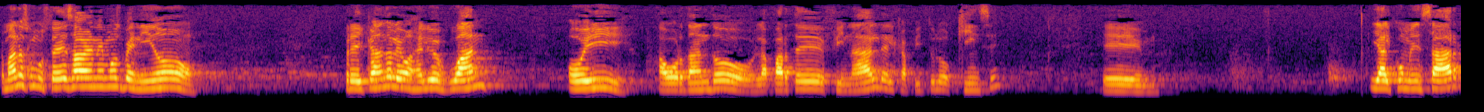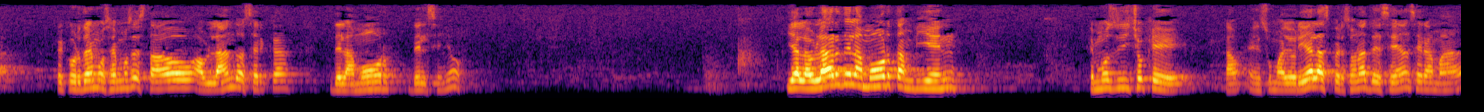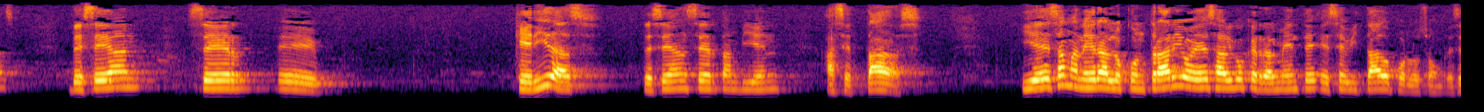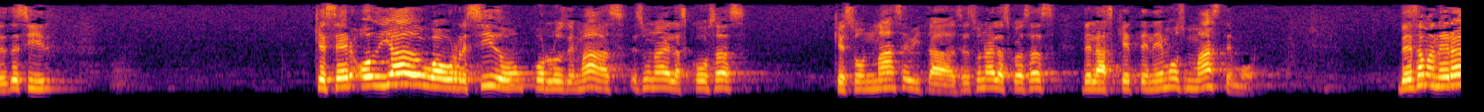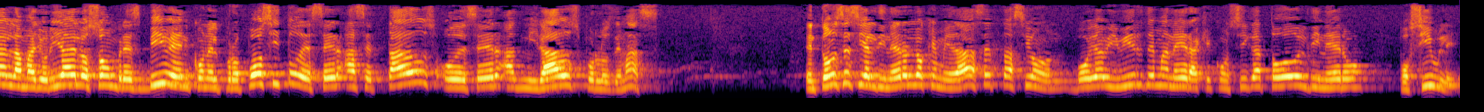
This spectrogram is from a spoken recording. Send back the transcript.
Hermanos, como ustedes saben, hemos venido predicando el Evangelio de Juan, hoy abordando la parte final del capítulo 15. Eh, y al comenzar, recordemos, hemos estado hablando acerca del amor del Señor. Y al hablar del amor también hemos dicho que en su mayoría las personas desean ser amadas, desean ser eh, queridas, desean ser también aceptadas. Y de esa manera, lo contrario es algo que realmente es evitado por los hombres. Es decir, que ser odiado o aborrecido por los demás es una de las cosas que son más evitadas, es una de las cosas de las que tenemos más temor. De esa manera, la mayoría de los hombres viven con el propósito de ser aceptados o de ser admirados por los demás. Entonces, si el dinero es lo que me da aceptación, voy a vivir de manera que consiga todo el dinero posible.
